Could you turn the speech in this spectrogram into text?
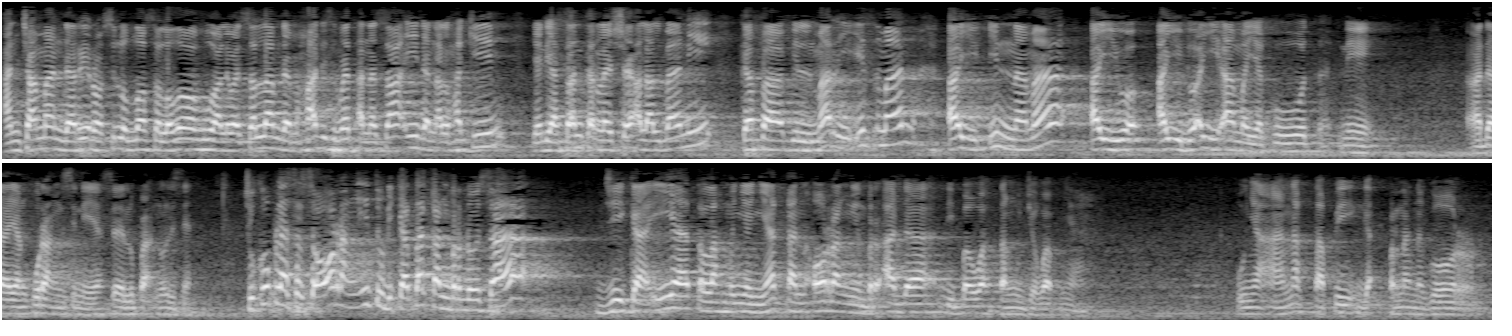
ancaman dari Rasulullah sallallahu alaihi wasallam dalam hadis riwayat An-Nasa'i dan Al-Hakim yang dihasankan oleh Syekh Al-Albani kafa bil mari itsman ay innama ayu ayu du'ai ama yakut ini ada yang kurang di sini ya saya lupa nulisnya cukuplah seseorang itu dikatakan berdosa jika ia telah menyanyiakan orang yang berada di bawah tanggung jawabnya punya anak tapi nggak pernah negor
